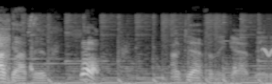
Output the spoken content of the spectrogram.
I've got this. Shut up. I definitely got this.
